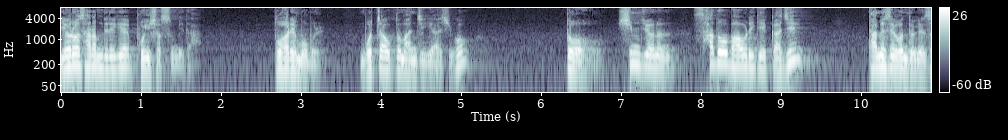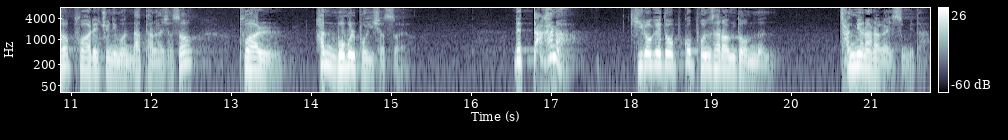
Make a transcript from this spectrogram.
여러 사람들에게 보이셨습니다. 부활의 몸을. 못자국도 만지게 하시고, 또, 심지어는 사도 바울에게까지 담에색 언덕에서 부활의 주님은 나타나셔서 부활한 몸을 보이셨어요. 근데 딱 하나, 기록에도 없고 본 사람도 없는 장면 하나가 있습니다.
